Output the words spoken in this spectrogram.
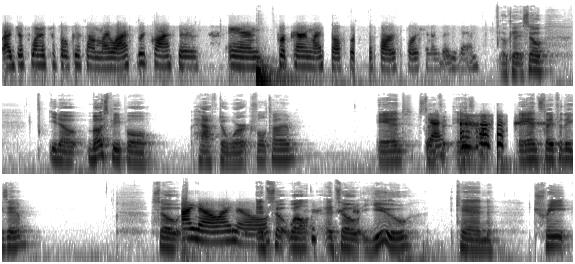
I just wanted to focus on my last three classes and preparing myself for the farthest portion of the exam. Okay, so you know most people have to work full time and study Yes. for, and, and study for the exam. So I know, I know. and so well and so you can treat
